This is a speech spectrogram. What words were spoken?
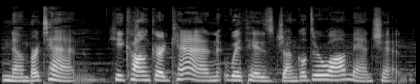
Number 10. He conquered Cannes with his Jungle du Roi mansion.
